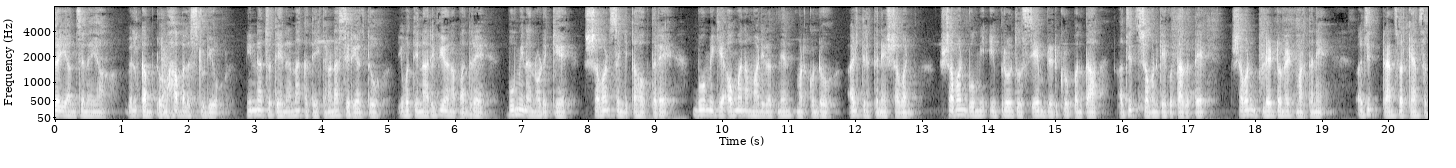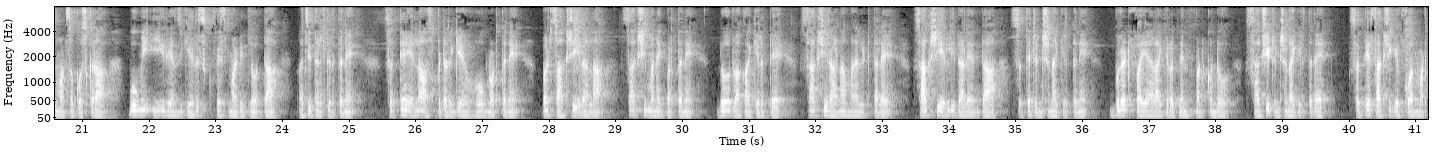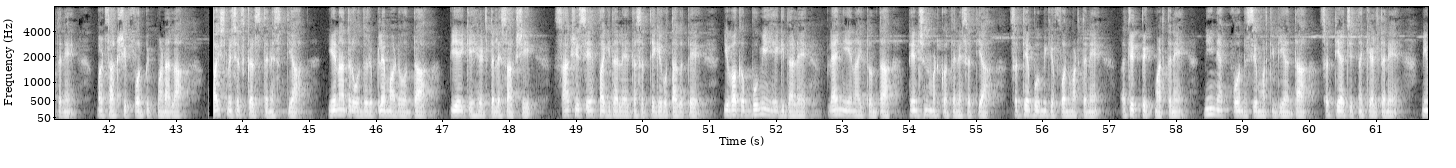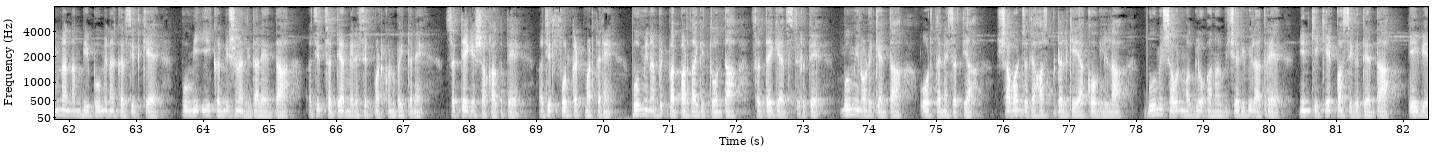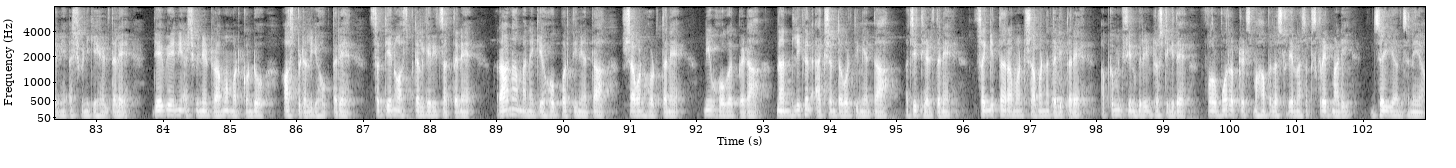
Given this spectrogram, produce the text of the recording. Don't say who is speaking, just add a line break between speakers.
Jai Anjaneya welcome to Mahabala studio. ನಿನ್ನ ಜೊತೆ ನನ್ನ ಕತೆ ಕನ್ನಡ ಸೀರಿಯಲ್ದು. ಇವತ್ತಿನ ರಿವ್ಯೂ ಏನಪ್ಪ ಅಂದರೆ, ಭೂಮಿನ ನೋಡೋಕ್ಕೆ ಶ್ರವಣ್ ಸಂಗೀತ ಹೋಗ್ತಾರೆ. ಭೂಮಿಗೆ ಅವಮಾನ ಮಾಡಿರೋದು ನೆನ್ಪು ಮಾಡಿಕೊಂಡು ಅಳ್ತಿರ್ತಾನೆ ಶ್ರವಣ್. ಶ್ರವಣ್, ಭೂಮಿ ಇಬ್ಬರದು ಸೇಮ್ ಬ್ಲಡ್ ಗ್ರೂಪ್ ಅಂತ ಅಜಿತ್ ಶ್ರವಣ್ಗೆ ಗೊತ್ತಾಗುತ್ತೆ. ಶ್ರವಣ್ ಬ್ಲಡ್ ಡೊನೇಟ್ ಮಾಡ್ತಾನೆ. ಅಜಿತ್ ಟ್ರಾನ್ಸ್ಫರ್ ಕ್ಯಾನ್ಸಲ್ ಮಾಡ್ಸೋಕ್ಕೋಸ್ಕರ ಭೂಮಿ ಈ ರೇಂಜ್ಗೆ ರಿಸ್ಕ್ ಫೇಸ್ ಮಾಡಿದ್ಲು ಅಂತ ಅಜಿತ್ ಹೇಳ್ತಿರ್ತಾನೆ ಸತ್ಯ ಎಲ್ಲ ಹಾಸ್ಪಿಟಲ್ಗೆ ಹೋಗಿ ನೋಡ್ತಾನೆ, ಬಟ್ ಸಾಕ್ಷಿ ಇರಲ್ಲ. ಸಾಕ್ಷಿ ಮನೆಗೆ ಬರ್ತಾನೆ. ಡೋರ್ ಲಾಕ್ ಆಗಿರುತ್ತೆ. ಸಾಕ್ಷಿ ರಾಣ ಮನೇಲಿಡ್ತಾಳೆ ಸಾಕ್ಷಿ ಎಲ್ಲಿದ್ದಾಳೆ ಅಂತ ಸತ್ಯ ಟೆನ್ಷನ್ ಆಗಿರ್ತಾನೆ. ಬುಲೆಟ್ ಫೈರ್ ಆಗಿರೋದು ನೆನ್ಪು ಮಾಡಿಕೊಂಡು ಸಾಕ್ಷಿ ಟೆನ್ಷನ್ ಆಗಿರ್ತಾರೆ ಸತ್ಯ ಸಾಕ್ಷಿಗೆ ಫೋನ್ ಮಾಡ್ತಾನೆ. ಬಟ್ ಸಾಕ್ಷಿ ಫೋನ್ ಪಿಕ್ ಮಾಡಲ್ಲ. ವಾಯ್ಸ್ ಮೆಸೇಜ್ ಕಳಿಸ್ತಾನೆ ಸತ್ಯ. ಏನಾದರೂ ಒಂದು ರಿಪ್ಲೈ ಮಾಡು ಅಂತ ಪಿ ಎಗೆ ಹೇಳ್ತಾಳೆ ಸಾಕ್ಷಿ. ಸಾಕ್ಷಿ ಸೇಫ್ ಆಗಿದ್ದಾಳೆ ಅಂತ ಸತ್ಯಗೆ ಗೊತ್ತಾಗುತ್ತೆ. ಇವಾಗ ಭೂಮಿ ಹೇಗಿದ್ದಾಳೆ? ಪ್ಲ್ಯಾನ್ ಏನಾಯಿತು ಅಂತ ಟೆನ್ಷನ್ ಮಾಡ್ಕೊತಾನೆ ಸತ್ಯ. ಸತ್ಯ ಭೂಮಿಗೆ ಫೋನ್ ಮಾಡ್ತಾನೆ. ಅಜಿತ್ ಪಿಕ್ ಮಾಡ್ತಾನೆ. ನೀನು ಯಾಕೆ ಫೋನ್ ರಿಸೀವ್ ಮಾಡ್ತಿದ್ದೀಯ ಅಂತ ಸತ್ಯ ಅಜಿತ್ನ ಕೇಳ್ತಾನೆ. ನಿಮ್ಮನ್ನ ನಂಬಿ ಭೂಮಿನ ಕಲಿಸಿದ್ದಕ್ಕೆ ಭೂಮಿ ಈ ಕಂಡೀಷನಲ್ಲಿದ್ದಾಳೆ ಅಂತ ಅಜಿತ್ ಸತ್ಯ ಮೇಲೆ ಸೆಟ್ ಮಾಡ್ಕೊಂಡು ಬೈತಾನೆ. ಸತ್ಯಗೆ ಶಾಕ್ ಆಗುತ್ತೆ. ಅಜಿತ್ ಫೋನ್ ಕಟ್ ಮಾಡ್ತಾನೆ. ಭೂಮಿನ ಬಿಟ್ಟು ಬರಬಾರ್ದಾಗಿತ್ತು ಅಂತ ಸತ್ಯಗೆ ಅನಿಸ್ತಿರುತ್ತೆ. ಭೂಮಿ ನೋಡೋಕ್ಕೆ ಅಂತ ಓಡ್ತಾನೆ ಸತ್ಯ. ಶ್ರವಣ್ ಜೊತೆ ಹಾಸ್ಪಿಟಲ್ಗೆ ಯಾಕೆ ಹೋಗಲಿಲ್ಲ? ಭೂಮಿ, ಶ್ರವಣ್ ಮಗಳು ಅನ್ನೋ ವಿಷಯ ರಿವೀಲ್ ಆದರೆ ನಿನಗೆ ಗೇಟ್ ಪಾಸ್ ಸಿಗುತ್ತೆ ಅಂತ ದೇವಿಯನಿ ಅಶ್ವಿನಿಗೆ ಹೇಳ್ತಾಳೆ. ದೇವಿಯನಿ, ಅಶ್ವಿನಿ ಡ್ರಾಮಾ ಮಾಡಿಕೊಂಡು ಹಾಸ್ಪಿಟಲ್ಗೆ ಹೋಗ್ತಾರೆ. ಸತ್ಯನೂ ಹಾಸ್ಪಿಟಲ್ಗೆ ರೀಚ್ ಆಗ್ತಾನೆ. ರಾಣಾ ಮನೆಗೆ ಹೋಗಿ ಬರ್ತೀನಿ ಅಂತ ಶ್ರವಣ್ ಹೊರಡ್ತಾನೆ. ನೀವು ಹೋಗೋದು ಬೇಡ. ನಾನು ಲೀಗಲ್ ಆ್ಯಕ್ಷನ್ ತಗೊಳ್ತೀನಿ ಅಂತ ಅಜಿತ್ ಹೇಳ್ತಾನೆ. ಸಂಗೀತ, ರಮಣ್, ಶ್ರವಣ್ನ ತಡೀತಾರೆ. ಅಪ್ಕಮಿಂಗ್ ಸೀನ್ ವೆರಿ ಇಂಟ್ರೆಸ್ಟಿಂಗ್ ಇದೆ. ಫಾರ್ ಮೋರ್ ಅಪ್ಡೇಟ್ಸ್ ಮಹಾಬಲ ಸ್ಟುಡಿಯೋನ ಸಬ್ಸ್ಕ್ರೈಬ್ ಮಾಡಿ. ಜೈ ಆಂಜನೇಯ.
